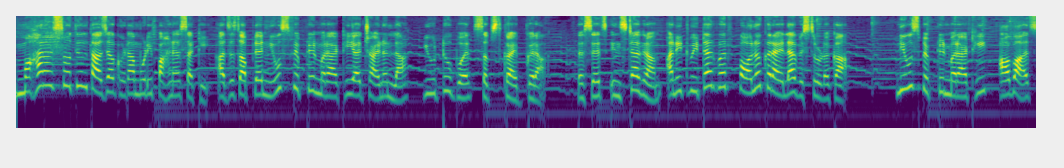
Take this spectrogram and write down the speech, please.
महाराष्ट्रातील ताज्या घडामोडी पाहण्यासाठी आजच आपल्या न्यूज फिफ्टीन मराठी या चॅनलला यूट्यूबवर सबस्क्राईब करा. तसेच इंस्टाग्राम आणि ट्विटरवर फॉलो करायला विसरू नका. न्यूज फिफ्टीन मराठी आवाज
